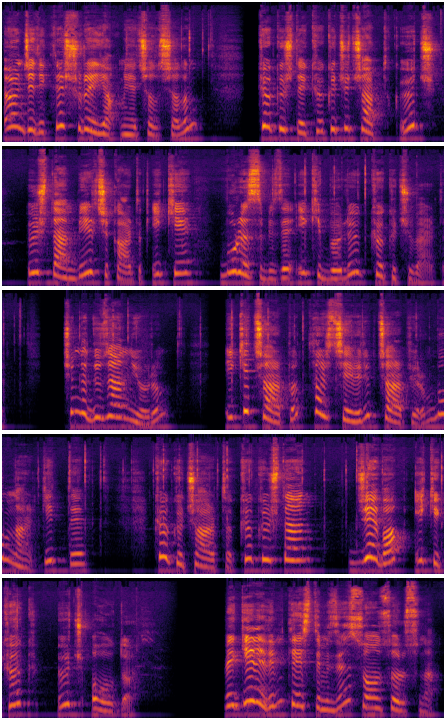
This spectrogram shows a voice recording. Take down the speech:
Öncelikle şurayı yapmaya çalışalım. Kök 3'te kök 3'ü çarptık 3. 3'ten 1 çıkardık 2. Burası bize 2 bölü kök 3'ü verdi. Şimdi düzenliyorum. 2 çarpı ters çevirip çarpıyorum. Bunlar gitti. Kök 3 artı kök 3'ten cevap 2 kök 3 oldu. Ve gelelim testimizin son sorusuna.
